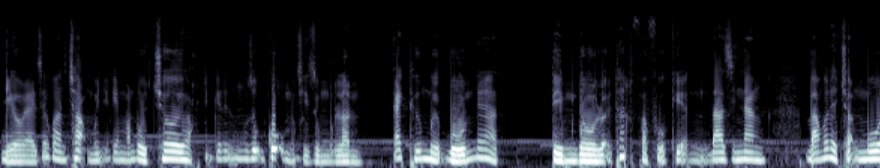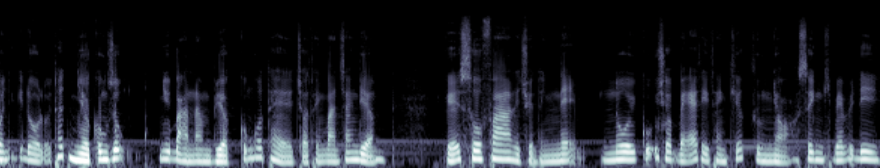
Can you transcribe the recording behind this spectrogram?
Điều này rất quan trọng với những cái món đồ chơi hoặc những cái dụng cụ mà chỉ dùng một lần. Cách thứ 14 đấy là tìm đồ nội thất và phụ kiện đa di năng bạn có thể chọn mua những cái đồ nội thất nhiều công dụng như bàn làm việc cũng có thể trở thành bàn trang điểm. Ghế sofa thì chuyển thành nệm, nôi cũ cho bé thì thành chiếc giường nhỏ xinh khi bé biết đi.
